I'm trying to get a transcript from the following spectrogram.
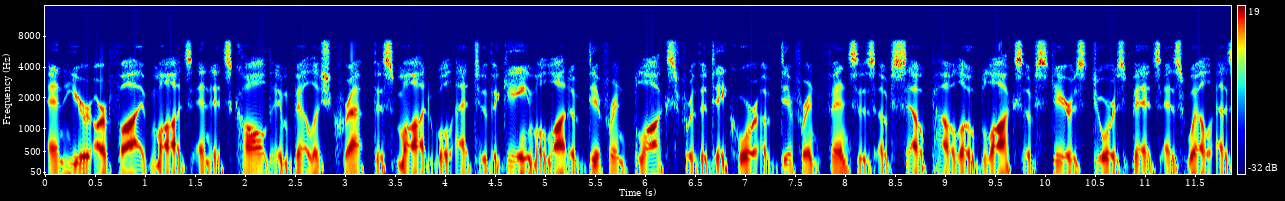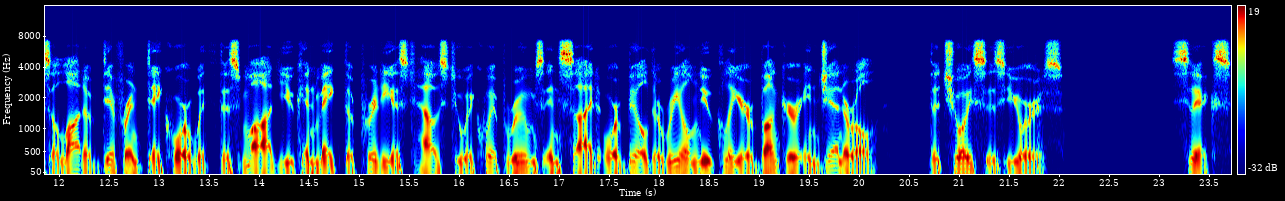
And here are 5 mods and it's called Embellish Craft. This mod will add to the game a lot of different blocks for the decor of different fences of Sao Paulo blocks of stairs doors beds as well as a lot of different decor with this mod you can make the prettiest house to equip rooms inside or build a real nuclear bunker in general, the choice is yours. 6.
